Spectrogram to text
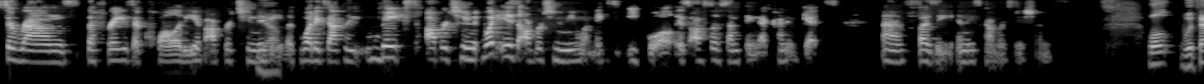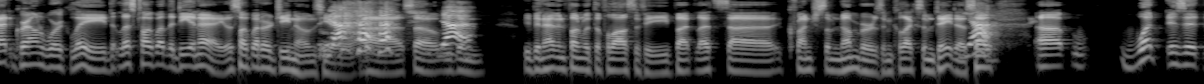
surrounds the phrase equality of opportunity. Yeah. Like what exactly makes opportunity, what is opportunity, what makes it equal is also something that kind of gets uh, fuzzy in these conversations. Well, with that groundwork laid, let's talk about the DNA. Let's talk about our genomes here. Yeah. Uh, so yeah. we've, been, we've been having fun with the philosophy, but let's uh, crunch some numbers and collect some data. Yeah. So, uh, what is it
